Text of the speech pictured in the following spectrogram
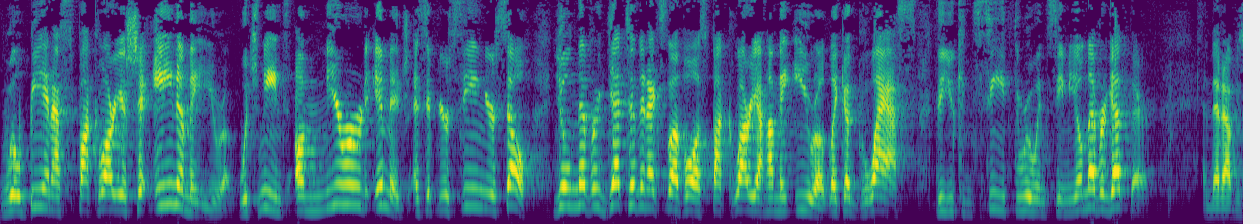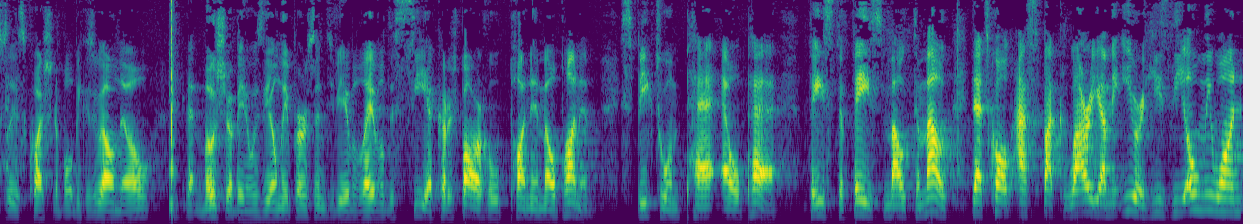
will be an aspaklaria she'ena me'ira, which means a mirrored image, as if you're seeing yourself. You'll never get to the next level, aspaklaria ha'me'ira, like a glass that you can see through and see me. You'll never get there. And that obviously is questionable because we all know that Moshe Rabbeinu was the only person to be able, able to see a Kadosh Baruch Hu panim el panim, speak to him peh el peh, face to face, mouth to mouth. That's called aspaklaria me'ira. He's the only one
